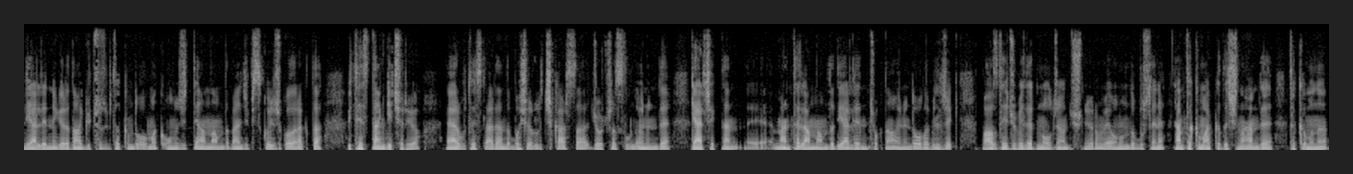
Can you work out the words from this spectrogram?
diğerlerine göre daha güçsüz bir takımda olmak onu ciddi anlamda bence psikolojik olarak da bir testten geçiriyor. Eğer bu testlerden de başarılı çıkarsa George Russell'ın önünde gerçekten e, mental anlamda diğerlerinin çok daha önünde olabilecek bazı tecrübelerinin olacağını düşünüyorum ve onun da bu sene hem takım arkadaşına hem de takımını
